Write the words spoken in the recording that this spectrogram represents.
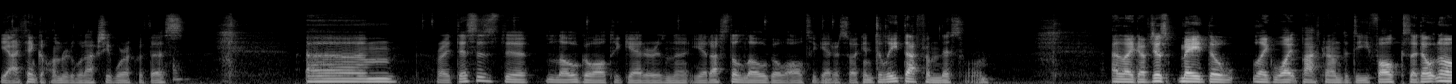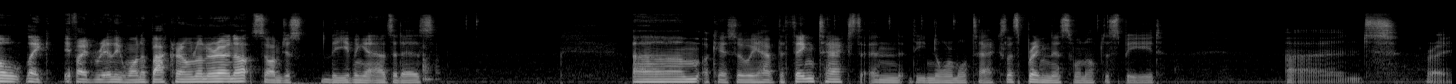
Yeah, I think 100 would actually work with this. Um, Right, this is the logo altogether, isn't it? Yeah, that's the logo altogether. So I can delete that from this one. And like I've just made the like white background the default because I don't know like if I'd really want a background on it or not, so I'm just leaving it as it is. Um, okay, so we have the thing text and the normal text. Let's bring this one up to speed. And, right,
